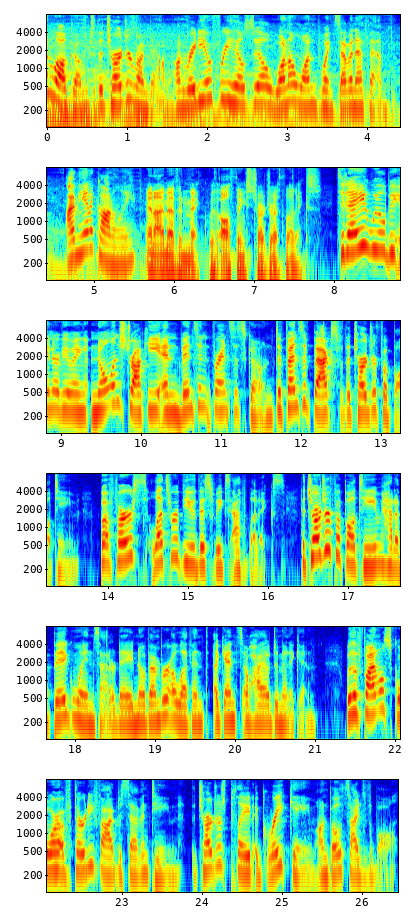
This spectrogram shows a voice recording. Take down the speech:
and welcome to the Charger Rundown on Radio Free Hillsdale 101.7 FM. I'm Hana Connelly. And I'm Evan Mick with All Things Charger Athletics. Today we will be interviewing Nolan Strake and Vincent Francescone, defensive backs for the Charger football team. But first, let's review this week's athletics. The Charger football team had a big win Saturday, November 11th, against Ohio Dominican. With a final score of 35 to 17, the Chargers played a great game on both sides of the ball.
